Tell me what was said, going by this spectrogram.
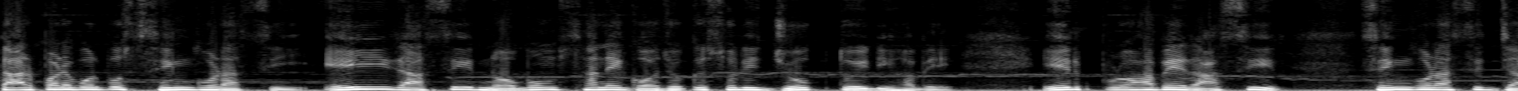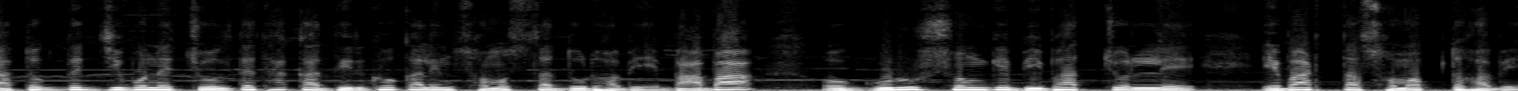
তারপরে বলব সিংহ রাশি। এই রাশির নবম স্থানে গজকেশরী যোগ তৈরি হবে। এর প্রভাবে রাশির সিংহ রাশির জাতকদের জীবনে চলতে থাকা দীর্ঘকালীন সমস্যা দূর হবে। বাবা ও গুরুর সঙ্গে বিবাদ চললে এবার তা সমাপ্ত হবে।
